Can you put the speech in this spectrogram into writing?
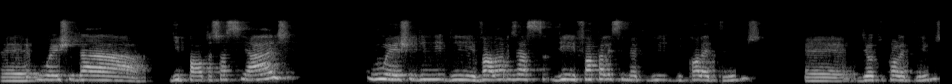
é o eixo da, de pautas sociais, um eixo de, de valorização, de fortalecimento de, de coletivos, é, de outros coletivos,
